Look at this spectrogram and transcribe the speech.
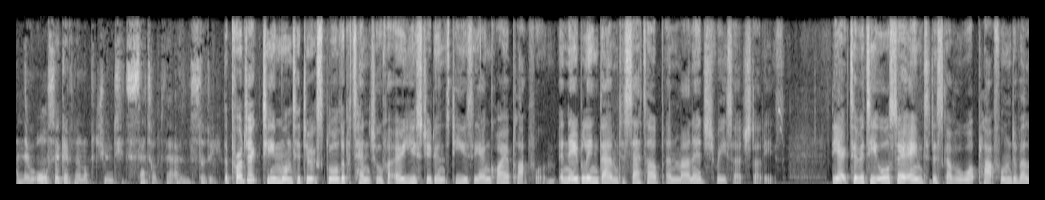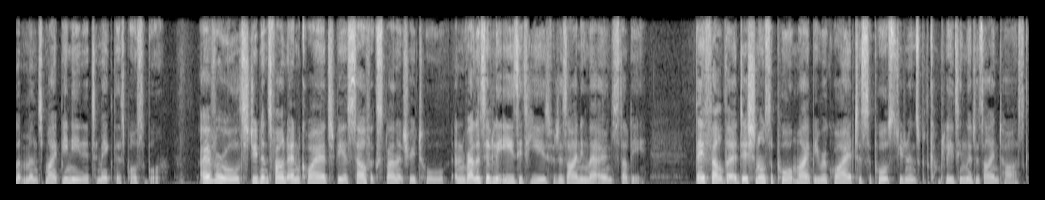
and they were also given an opportunity to set up their own study. The project team wanted to explore the potential for OU students to use the nQuire platform, enabling them to set up and manage research studies. The activity also aimed to discover what platform developments might be needed to make this possible. Overall, students found nQuire to be a self explanatory tool and relatively easy to use for designing their own study. They felt that additional support might be required to support students with completing the design task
